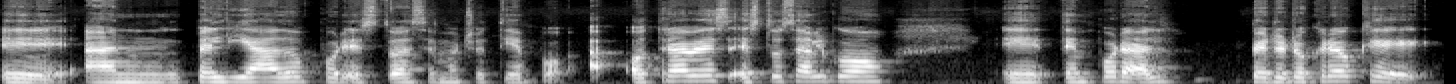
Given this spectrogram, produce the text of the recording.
eh, han peleado por esto hace mucho tiempo. Otra vez, esto es algo eh, temporal, pero yo creo que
